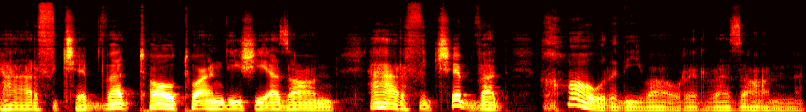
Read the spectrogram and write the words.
حرف چه بود تا تو اندیشی از آن؟ حرف چه بود خار دیوار رزان؟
